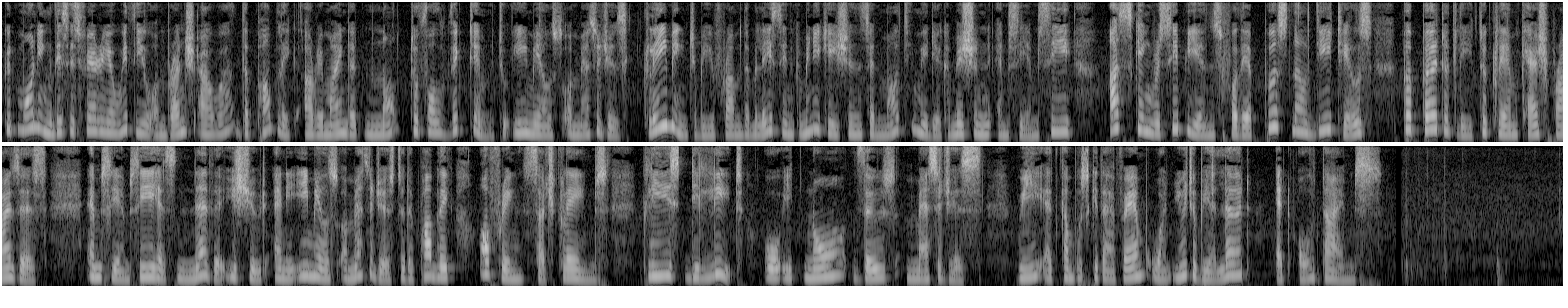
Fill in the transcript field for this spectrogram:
Good morning, this is Feria with you on Brunch Hour. The public are reminded not to fall victim to emails or messages claiming to be from the Malaysian Communications and Multimedia Commission MCMC asking recipients for their personal details purportedly to claim cash prizes. MCMC has never issued any emails or messages to the public offering such claims. Please delete or ignore those messages. We at Campus Kita FM want you to be alert at all times.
